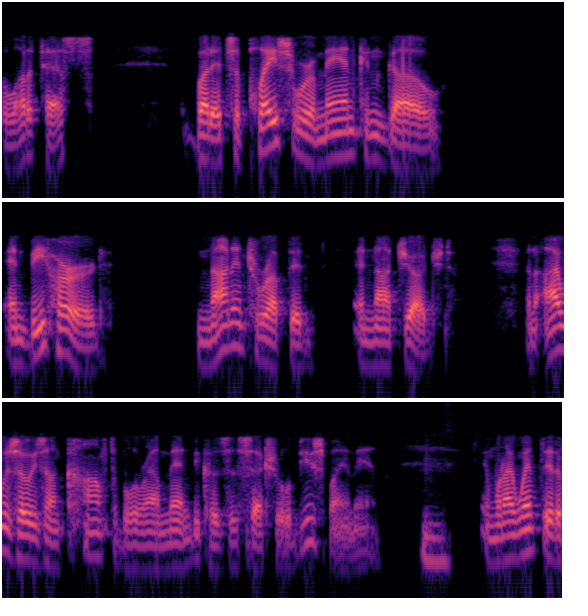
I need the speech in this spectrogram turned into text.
a lot of tests. But it's a place where a man can go and be heard, not interrupted, and not judged. And I was always uncomfortable around men because of sexual abuse by a man. Mm. And when I went there the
